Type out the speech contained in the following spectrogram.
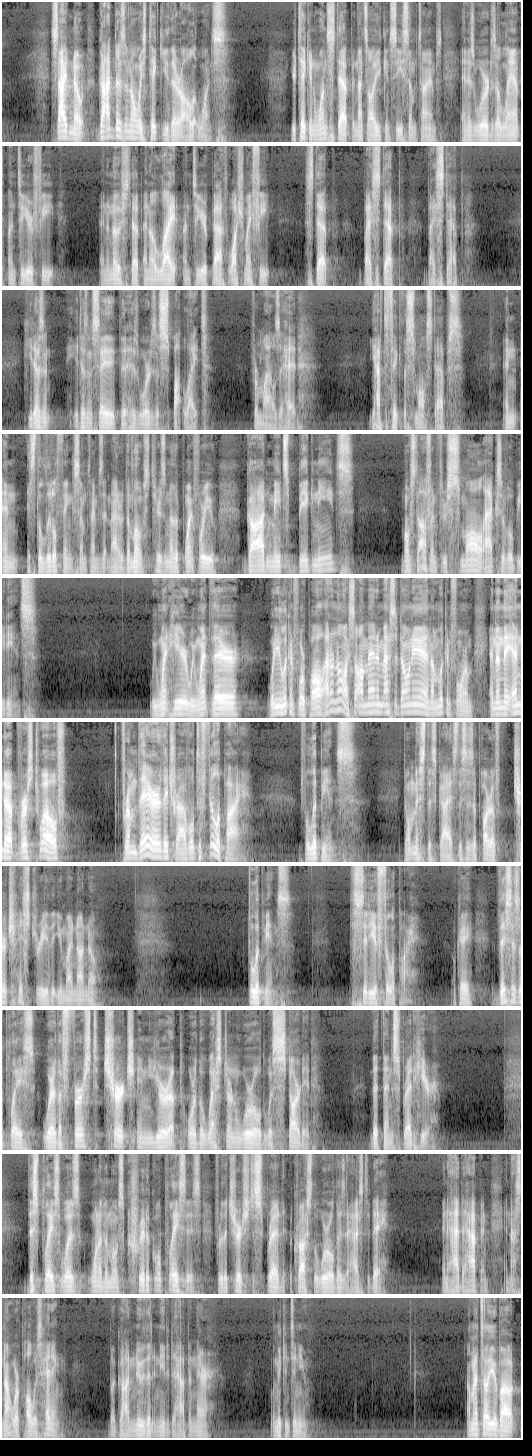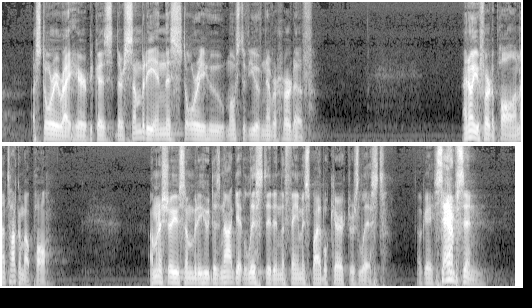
Side note God doesn't always take you there all at once. You're taking one step, and that's all you can see sometimes, and His word is a lamp unto your feet and another step, and a light unto your path. Watch my feet, step by step by step. He doesn't, he doesn't say that his word is a spotlight for miles ahead. You have to take the small steps. And, and it's the little things sometimes that matter the most. Here's another point for you God meets big needs most often through small acts of obedience. We went here, we went there, what are you looking for, Paul? I don't know. I saw a man in Macedonia and I'm looking for him. And then they end up, verse 12, from there they traveled to Philippi. Philippians. Don't miss this, guys. This is a part of church history that you might not know. Philippians, the city of Philippi. Okay? This is a place where the first church in Europe or the Western world was started that then spread here. This place was one of the most critical places for the church to spread across the world as it has today. And it had to happen. And that's not where Paul was heading. But God knew that it needed to happen there. Let me continue. I'm going to tell you about a story right here because there's somebody in this story who most of you have never heard of. I know you've heard of Paul. I'm not talking about Paul. I'm going to show you somebody who does not get listed in the famous Bible characters list. Okay? Samson.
